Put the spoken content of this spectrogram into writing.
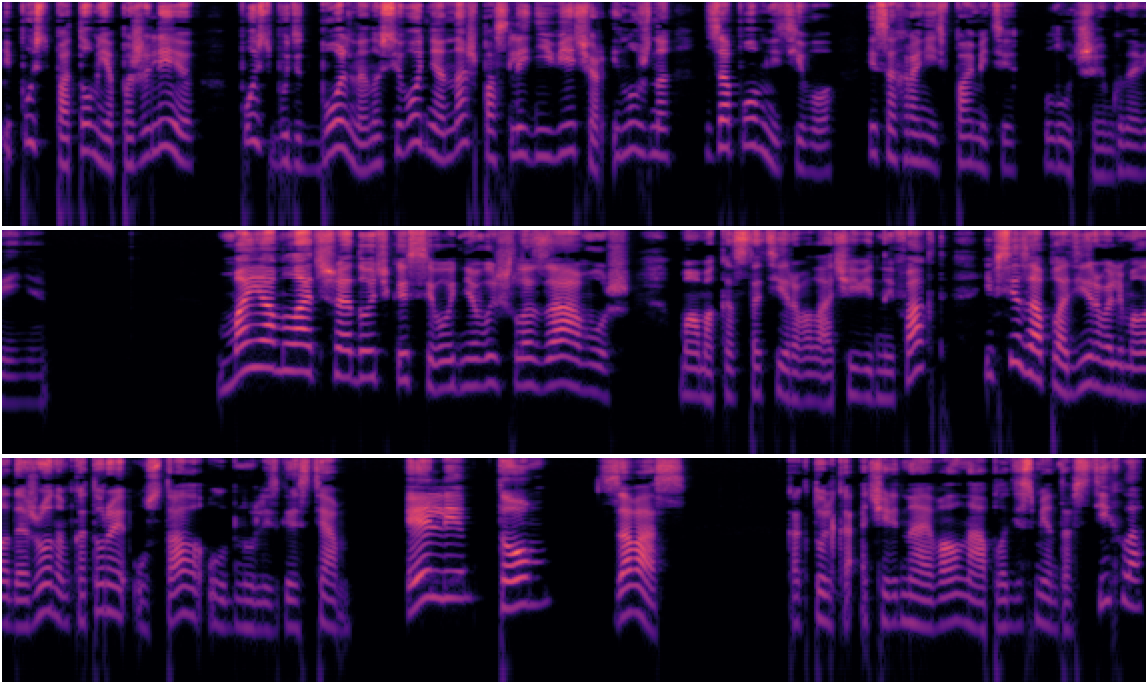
И пусть потом я пожалею, пусть будет больно, но сегодня наш последний вечер, и нужно запомнить его и сохранить в памяти лучшие мгновения. «Моя младшая дочка сегодня вышла замуж», мама констатировала очевидный факт, и все зааплодировали молодоженам, которые устало улыбнулись гостям. «Элли, Том, за вас!» Как только очередная волна аплодисментов стихла,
